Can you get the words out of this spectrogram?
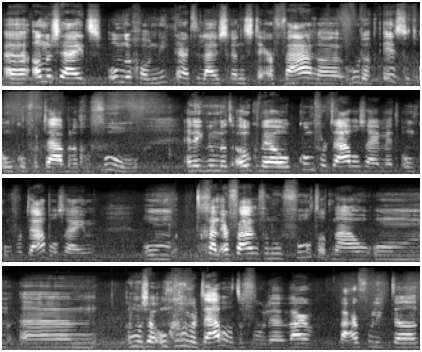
Uh, anderzijds om er gewoon niet naar te luisteren en eens te ervaren hoe dat is, het oncomfortabele gevoel. En ik noem dat ook wel comfortabel zijn met oncomfortabel zijn. Om te gaan ervaren van hoe voelt dat nou om, uh, om me zo oncomfortabel te voelen. Waar, waar voel ik dat?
